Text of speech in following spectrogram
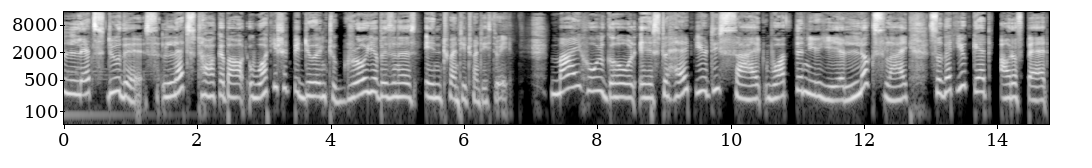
Let's do this. Let's talk about what you should be doing to grow your business in 2023. My whole goal is to help you decide what the new year looks like so that you get out of bed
